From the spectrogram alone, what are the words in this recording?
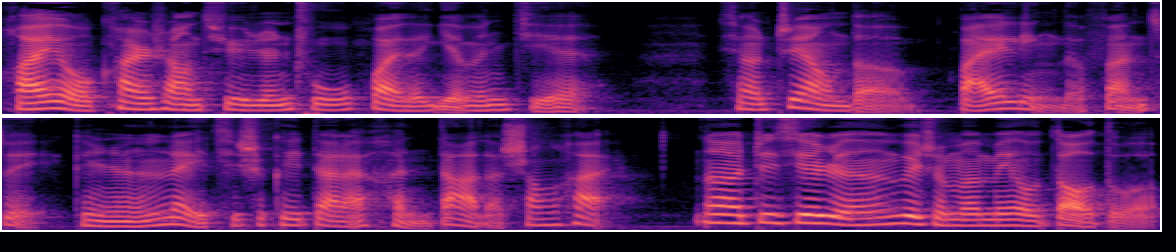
还有看上去人畜无害的叶文洁，像这样的白领的犯罪，给人类其实可以带来很大的伤害。那这些人为什么没有道德？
